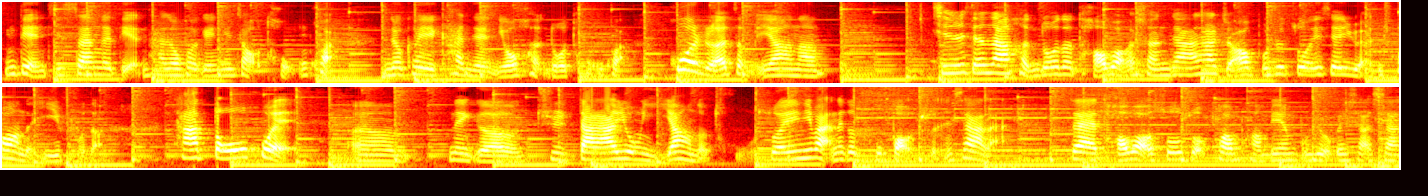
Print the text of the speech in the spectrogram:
你点击三个点，它就会给你找同款，你就可以看见有很多同款，或者怎么样呢？其实现在很多的淘宝商家，他只要不是做一些原创的衣服的，他都会，嗯。那个去大家用一样的图，所以你把那个图保存下来，在淘宝搜索框旁边不是有个小相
